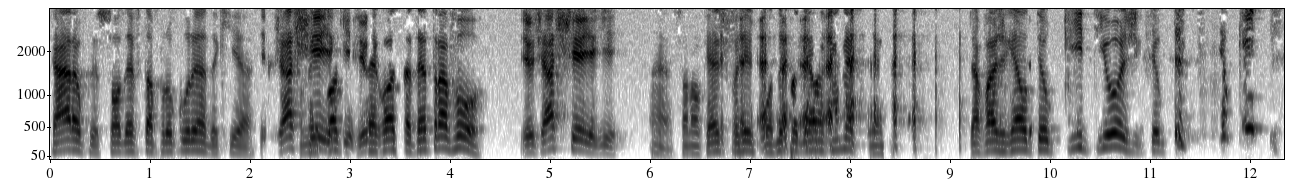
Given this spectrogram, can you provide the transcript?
Cara, o pessoal deve estar tá procurando aqui, ó. Eu já achei negócio, aqui, viu? O negócio até travou. Eu já achei aqui. É, só não quer responder para ganhar uma caneca. Já vais ganhar o teu kit hoje. Teu kit. Teu kit.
